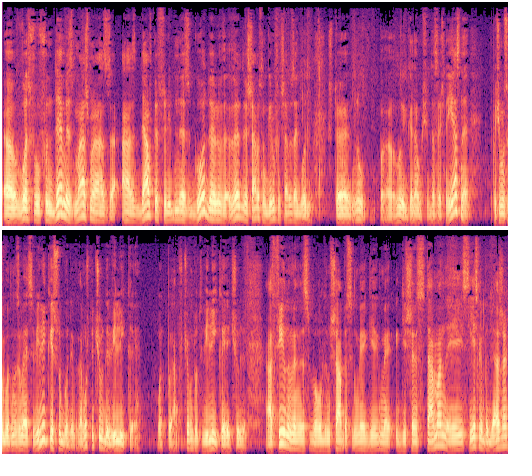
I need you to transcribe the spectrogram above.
Вот фундем из машма аз давка сулибнес года верды шабас геруфен шабас за года. Что, ну, логика там, в общем, достаточно ясная. Почему суббота называется великой субботой? Потому что чудо великое. Вот а в чем тут великое чудо? А фильм Венес Волдем Шабас Гишестаман, если бы даже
